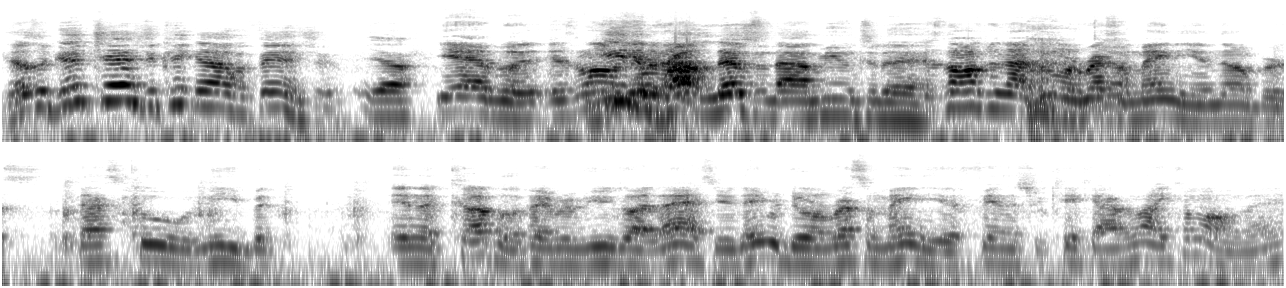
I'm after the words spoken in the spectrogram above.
there's a good chance you're kicking out of a finisher. Yeah. Yeah, but as long as Even we're Brock not, Lesnar not immune to that. as long as we're not doing WrestleMania numbers, that's cool with me. But in a couple of pay per views like last year, they were doing WrestleMania finisher kick outs. Like, come on, man.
